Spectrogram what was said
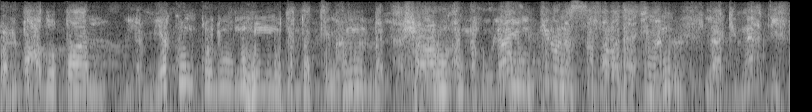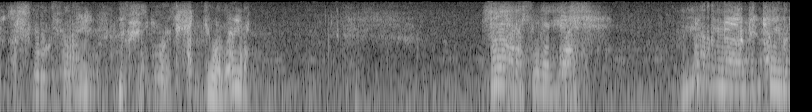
والبعض قال لم يكن قدومهم متقدما بل أشاروا أنه لا يمكننا السفر دائما لكن نأتي في الأشهر الحرم لحضور الحج والعمرة. فيا رسول الله مرنا بأمر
